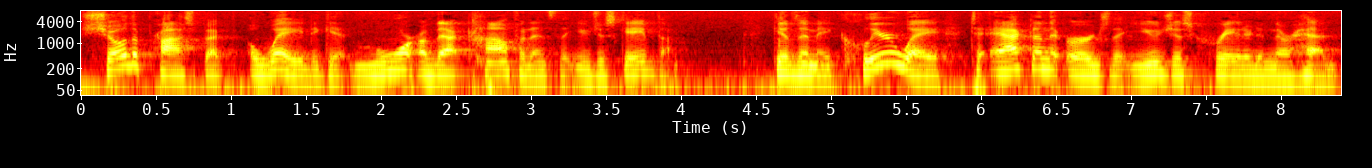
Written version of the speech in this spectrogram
show the prospect a way to get more of that confidence that you just gave them. Give them a clear way to act on the urge that you just created in their head.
